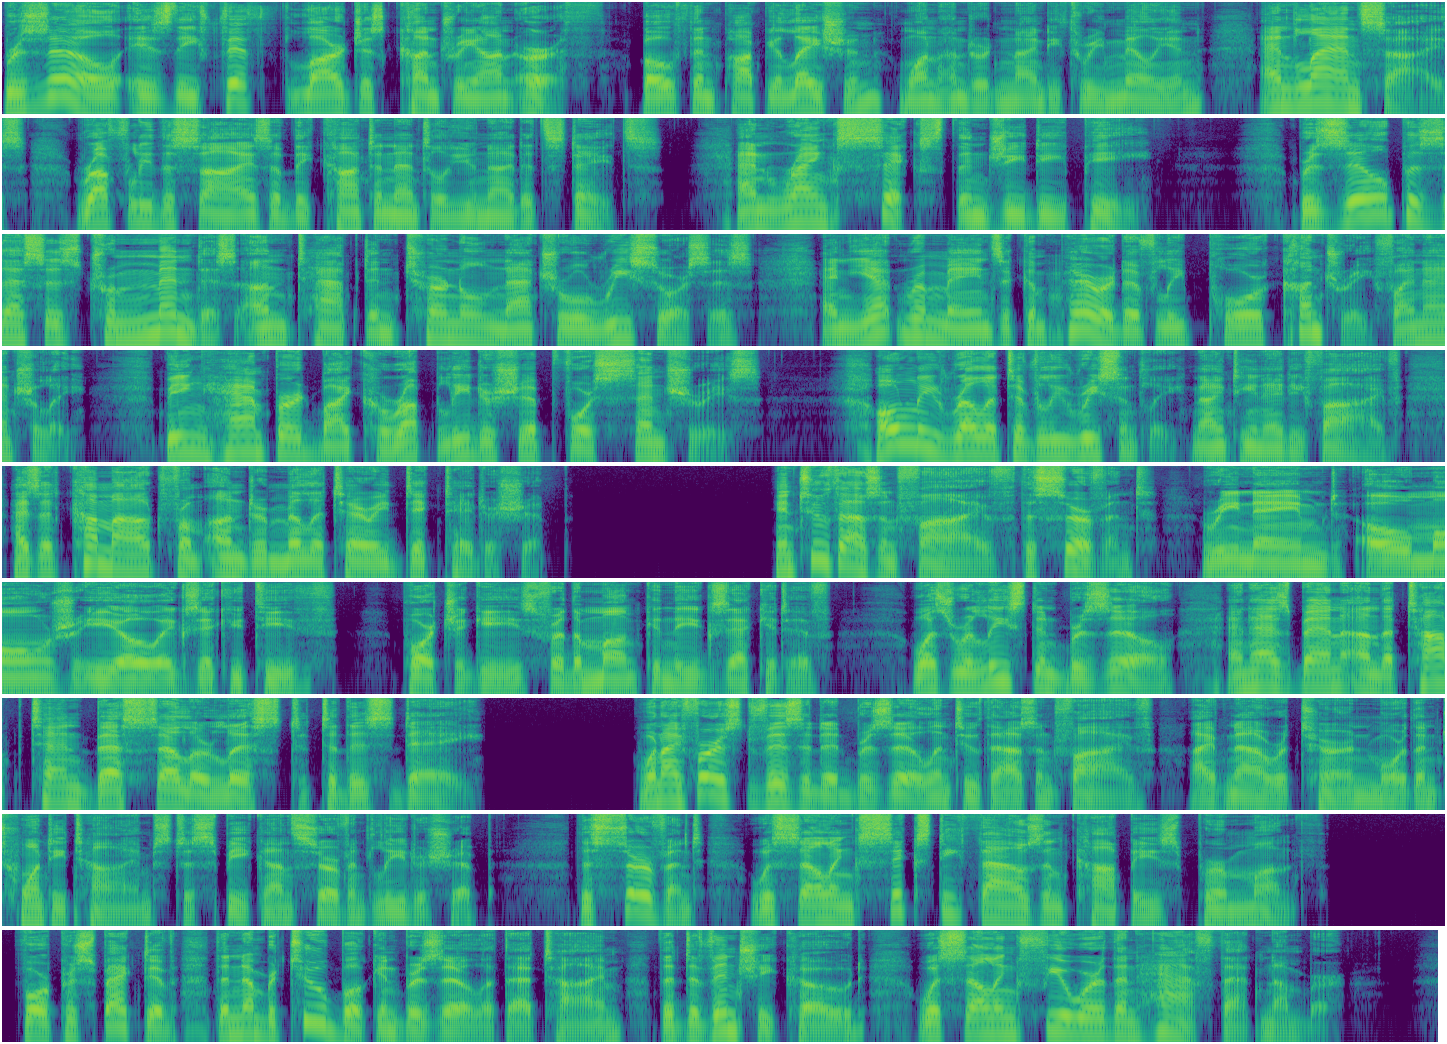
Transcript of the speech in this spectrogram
Brazil is the fifth largest country on earth, both in population, 193 million, and land size, roughly the size of the continental United States and ranks sixth in GDP. Brazil possesses tremendous untapped internal natural resources and yet remains a comparatively poor country financially, being hampered by corrupt leadership for centuries. Only relatively recently, 1985, has it come out from under military dictatorship. In 2005, The Servant, renamed O Monge e o Executivo, Portuguese for the monk in the executive, was released in Brazil and has been on the top 10 bestseller list to this day. When I first visited Brazil in 2005, I've now returned more than 20 times to speak on servant leadership. The Servant was selling 60,000 copies per month. For perspective, the number two book in Brazil at that time, The Da Vinci Code, was selling fewer than half that number.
